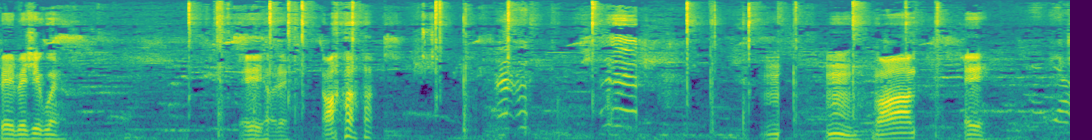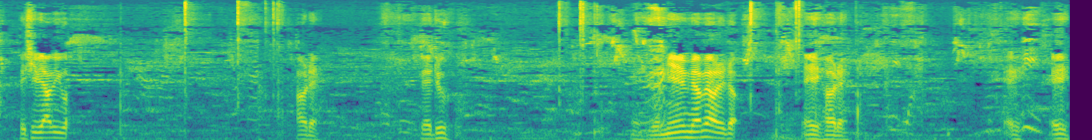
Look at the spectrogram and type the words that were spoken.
ဘဲဘဲရှိခွင်းအေးဟုတ်တယ်အာอืมဝါအေးဘဲရှိပြပြီပေါ့ဟုတ်တယ်ဘဲဒူအေးဘဲမြင်းမြောက်မြောက်လေးတော့အေးဟုတ်တယ်အေးအေး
